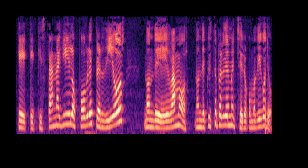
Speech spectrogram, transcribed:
que, que, que están allí los pobres perdidos, donde, vamos, donde Cristo perdió el mechero, como digo yo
